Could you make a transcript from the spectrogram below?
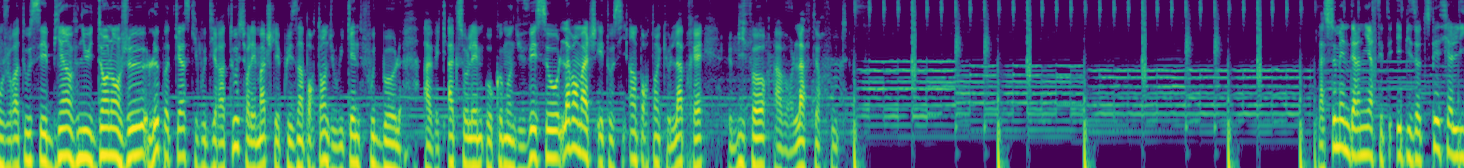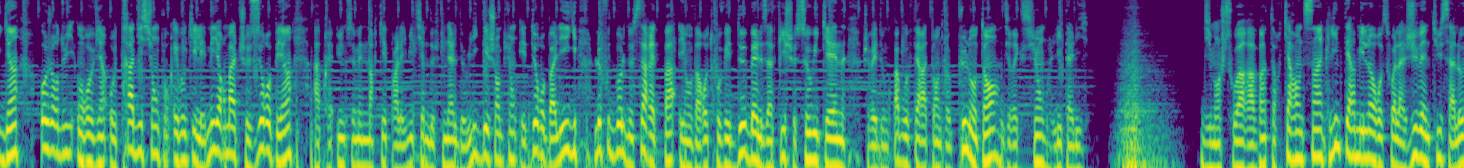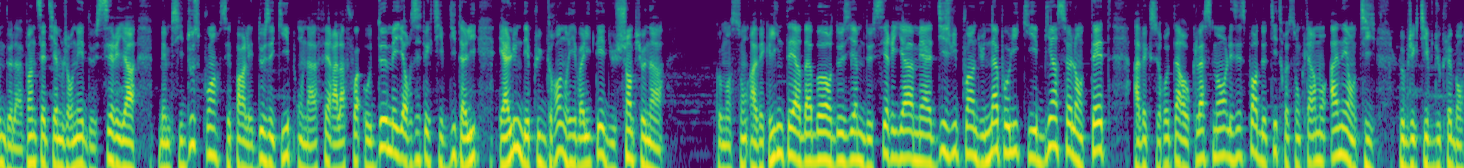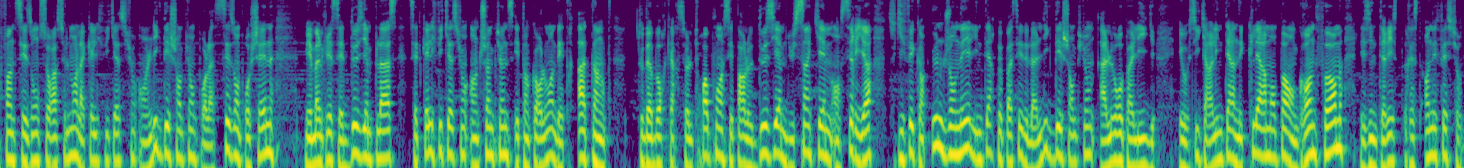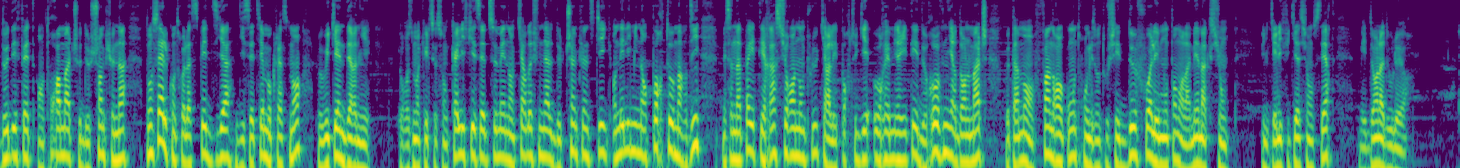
Bonjour à tous et bienvenue dans l'enjeu, le podcast qui vous dira tout sur les matchs les plus importants du week-end football. Avec Axolem aux commandes du vaisseau, l'avant-match est aussi important que l'après, le before avant l'after-foot. La semaine dernière, c'était épisode spécial Ligue 1. Aujourd'hui, on revient aux traditions pour évoquer les meilleurs matchs européens. Après une semaine marquée par les huitièmes de finale de Ligue des Champions et d'Europa League, le football ne s'arrête pas et on va retrouver deux belles affiches ce week-end. Je vais donc pas vous faire attendre plus longtemps, direction l'Italie. Dimanche soir à 20h45, l'Inter Milan reçoit la Juventus à l'aune de la 27e journée de Serie A. Même si 12 points séparent les deux équipes, on a affaire à la fois aux deux meilleurs effectifs d'Italie et à l'une des plus grandes rivalités du championnat. Commençons avec l'Inter d'abord, deuxième de Serie A, mais à 18 points du Napoli qui est bien seul en tête. Avec ce retard au classement, les espoirs de titre sont clairement anéantis. L'objectif du club en fin de saison sera seulement la qualification en Ligue des Champions pour la saison prochaine. Mais malgré cette deuxième place, cette qualification en Champions est encore loin d'être atteinte. Tout d'abord car seuls 3 points séparent le deuxième du cinquième en Serie A, ce qui fait qu'en une journée, l'Inter peut passer de la Ligue des Champions à l'Europa League. Et aussi car l'Inter n'est clairement pas en grande forme, les Interistes restent en effet sur deux défaites en 3 matchs de championnat, dont celle contre la Spezia, 17e au classement, le week-end dernier. Heureusement qu'ils se sont qualifiés cette semaine en quart de finale de Champions League en éliminant Porto mardi, mais ça n'a pas été rassurant non plus car les Portugais auraient mérité de revenir dans le match, notamment en fin de rencontre où ils ont touché deux fois les montants dans la même action. Une qualification certes, mais dans la douleur.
